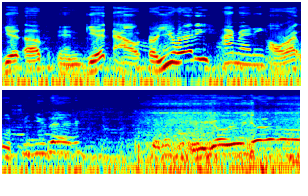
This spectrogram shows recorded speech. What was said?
get up, and get out. Are you ready? I'm ready. All right, we'll see you there. Here we go, here we go.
